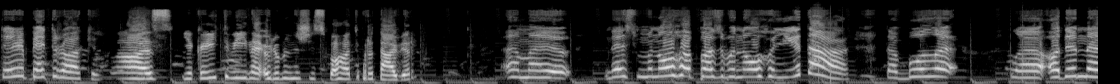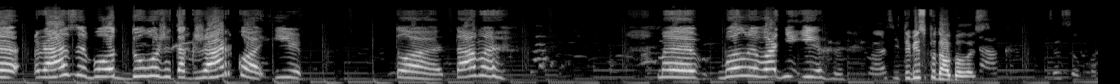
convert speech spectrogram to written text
4-5 років. Клас. Який твій найулюбленіший спогад про табір? Ем, е, десь минулого позаминулого літа та були е, один раз було дуже так жарко і то там ми були водні ігри. Клас. І тобі сподобалось? Так. Це супер.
